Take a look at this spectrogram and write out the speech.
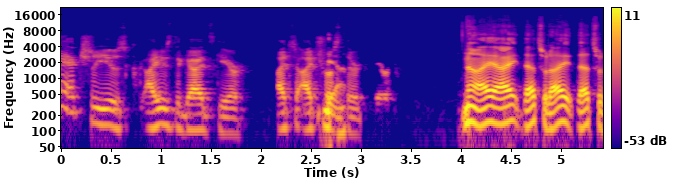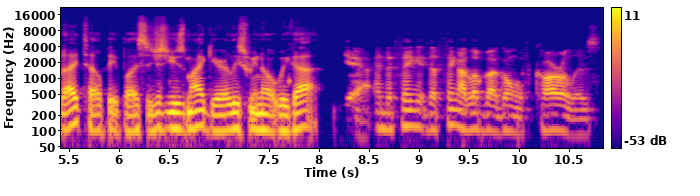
I actually use I use the guides gear. I, t- I trust Yeah. their gear. No, I, I that's what I that's what I tell people. I say just use my gear. At least we know what we got. And the thing the thing I love about going with Carl is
